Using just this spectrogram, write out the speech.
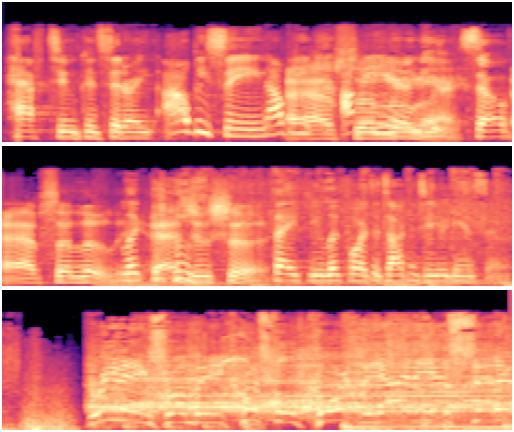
have to, considering I'll be seen. I'll be, I'll be here and there. So absolutely, Look- as you should. thank you. Look forward to talking to you again soon. Greetings from the Crystal Court, the IDS Center,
